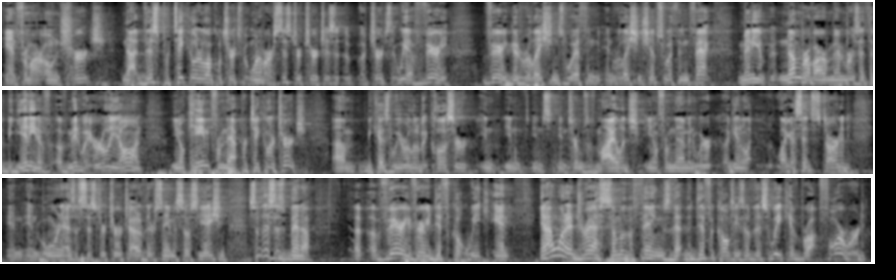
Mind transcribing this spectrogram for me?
and from our own church. Not this particular local church, but one of our sister churches, a, a church that we have very very good relations with and, and relationships with. in fact, many a number of our members at the beginning of, of Midway, early on, you know, came from that particular church. Um, because we were a little bit closer in, in, in, in, terms of mileage, you know, from them. And we're, again, like, like I said, started and, and, born as a sister church out of their same association. So this has been a, a, a very, very difficult week. And, and I want to address some of the things that the difficulties of this week have brought forward.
